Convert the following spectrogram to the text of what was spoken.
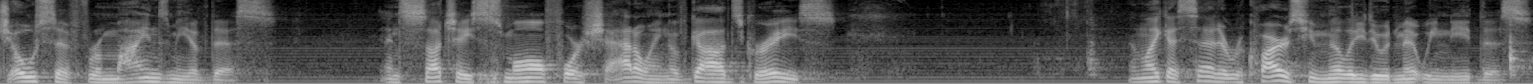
Joseph reminds me of this and such a small foreshadowing of God's grace. And like I said, it requires humility to admit we need this.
